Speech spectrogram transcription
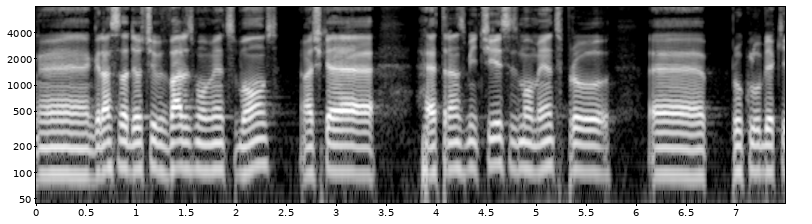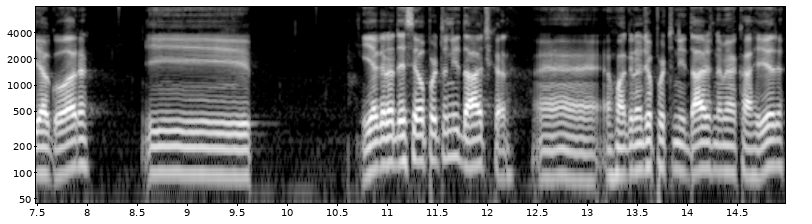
é, graças a Deus tive vários momentos bons. Eu acho que é é, transmitir esses momentos pro, é, pro clube aqui agora e, e agradecer a oportunidade, cara. É, é uma grande oportunidade na minha carreira.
